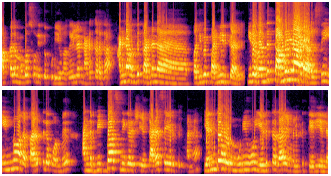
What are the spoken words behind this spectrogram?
மக்களை முகசூலிக்கக்கூடிய வகையில நடக்கிறதா அண்ணன் வந்து கண்டன பதிவு பண்ணியிருக்காரு. இதை வந்து தமிழ்நாடு அரசு இன்னும் அதை கருத்துல கொண்டு அந்த பிக் பாஸ் நிகழ்ச்சியை தடை செய்யறதுக்கான எந்த ஒரு முடிவும் எடுத்ததா எங்களுக்கு தெரியல.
